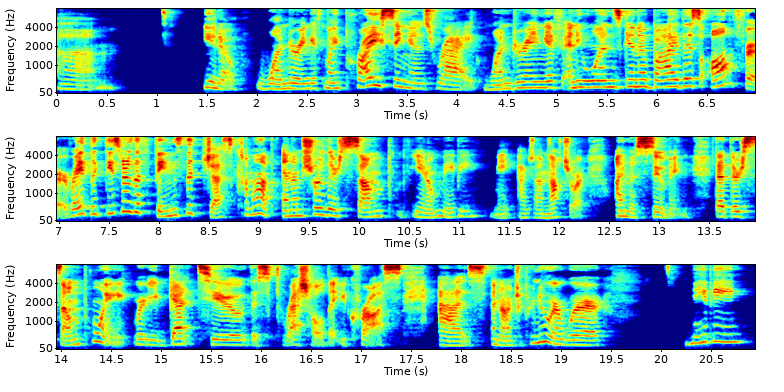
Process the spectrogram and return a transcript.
um, you know, wondering if my pricing is right, wondering if anyone's going to buy this offer, right? Like these are the things that just come up. And I'm sure there's some, you know, maybe, maybe actually, I'm not sure. I'm assuming that there's some point where you get to this threshold that you cross as an entrepreneur where maybe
